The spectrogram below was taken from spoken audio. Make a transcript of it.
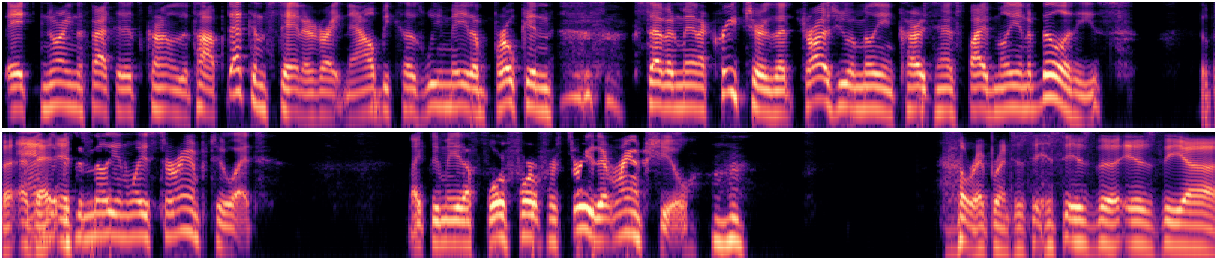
Ignoring the fact that it's currently the top deck in standard right now because we made a broken seven mana creature that draws you a million cards and has five million abilities. But And there's a million ways to ramp to it. Like we made a four four for three that ramps you. all right, Brent is is is the is the uh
